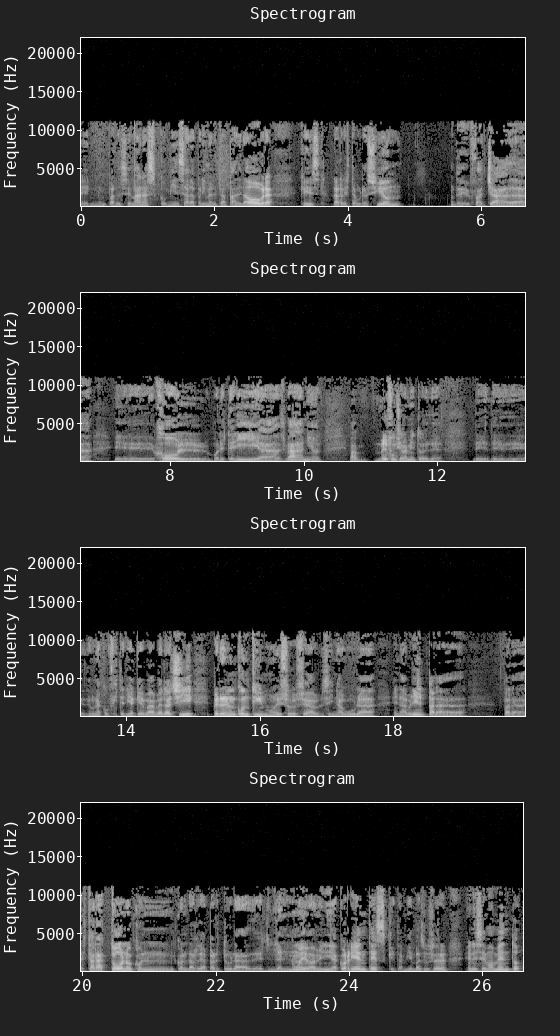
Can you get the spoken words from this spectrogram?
en un par de semanas comienza la primera etapa de la obra, que es la restauración de fachada, eh, hall, boleterías, baños, el funcionamiento de, una confitería que va a haber allí, pero en un continuo. Eso se inaugura en abril para, para estar a tono con, con la reapertura de la nueva Avenida Corrientes, que también va a suceder en ese momento,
